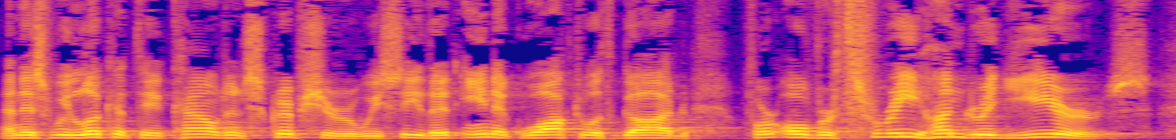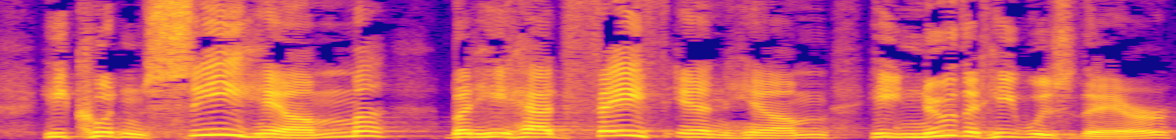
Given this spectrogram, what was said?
And as we look at the account in Scripture, we see that Enoch walked with God for over 300 years. He couldn't see him, but he had faith in him. He knew that he was there.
